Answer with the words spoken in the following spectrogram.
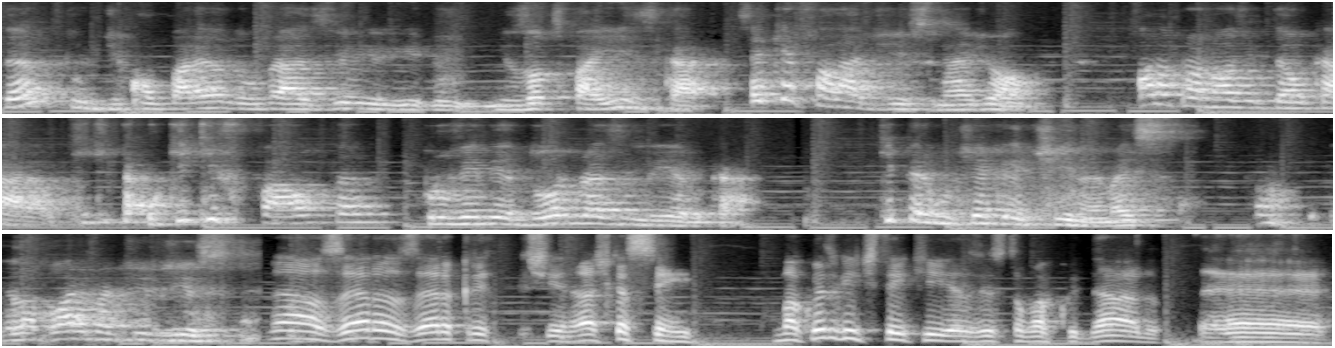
tanto de comparando o Brasil e, e, e, os outros países, cara. Você quer falar disso, né, João? Fala para nós, então, cara, o que, que, tá, o que, que falta para o vendedor brasileiro, cara? Que perguntinha cretina, mas elabora a partir disso. Não, zero, zero cretina. Acho que assim, uma coisa que a gente tem que, às vezes, tomar cuidado é.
